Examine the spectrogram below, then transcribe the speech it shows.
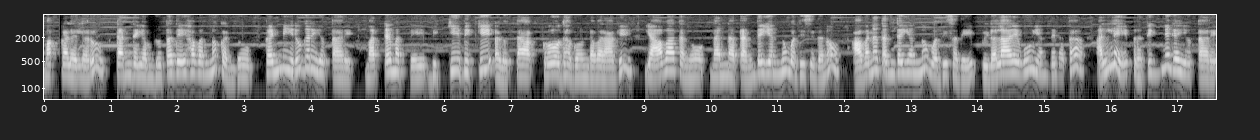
ಮಕ್ಕಳೆಲ್ಲರೂ ತಂದೆಯ ಮೃತದೇಹವನ್ನು ಕಂಡು ಕಣ್ಣೀರು ಗರೆಯುತ್ತಾರೆ. ಮತ್ತೆ ಮತ್ತೆ ಬಿಕ್ಕಿ ಬಿಕ್ಕಿ ಅಳುತ್ತಾ ಕ್ರೋಧಗೊಂಡವರಾಗಿ ಯಾವಾತನು ನನ್ನ ತಂದೆಯನ್ನು ವಧಿಸಿದನೋ ಅವನ ತಂದೆಯನ್ನು ವಧಿಸದೆ ಬಿಡಲಾರೆವು ಎಂದೆನತ ಅಲ್ಲೇ ಪ್ರತಿಜ್ಞೆಗೈಯುತ್ತಾರೆ.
